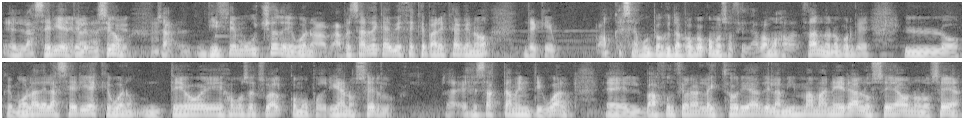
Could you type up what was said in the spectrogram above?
en la serie de televisión. O sea, dice mucho de, bueno, a pesar de que hay veces que parezca que no, de que aunque sea muy poquito a poco, como sociedad vamos avanzando, ¿no? Porque lo que mola de la serie es que, bueno, Teo es homosexual como podría no serlo es exactamente igual. va a funcionar la historia de la misma manera, lo sea o no lo sea.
